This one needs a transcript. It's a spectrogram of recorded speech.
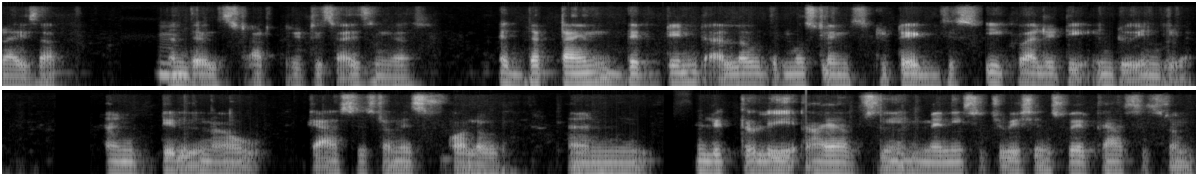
rise up mm. and they will start criticizing us. At that time, they didn't allow the Muslims to take this equality into India. Until now, caste system is followed. And literally, I have seen many situations where caste system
